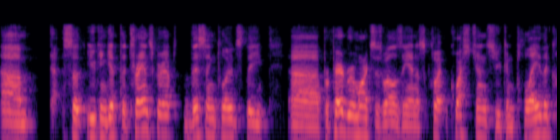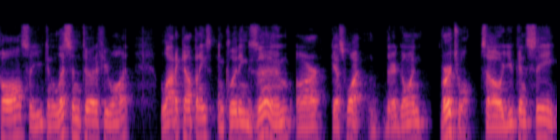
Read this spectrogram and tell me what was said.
Um, so you can get the transcript. This includes the uh, prepared remarks as well as the analyst questions. You can play the call so you can listen to it if you want. A lot of companies, including Zoom, are, guess what? They're going virtual. So you can see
